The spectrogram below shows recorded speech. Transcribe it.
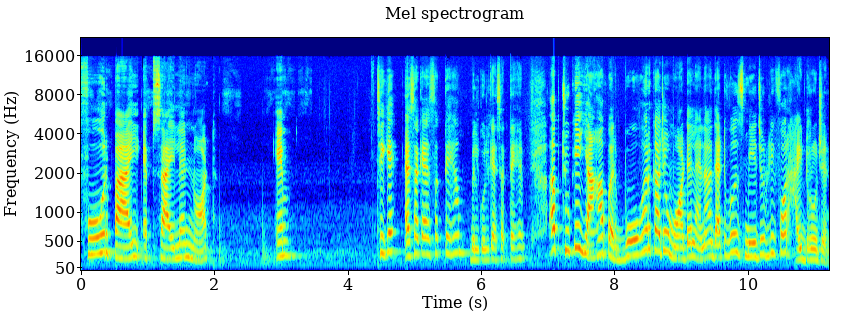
four pi epsilon naught m ठीक है? ऐसा कह सकते हैं हम? बिल्कुल कह सकते हैं। अब चूँकि यहाँ पर बोहर का जो मॉडल है ना that was majorly for hydrogen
